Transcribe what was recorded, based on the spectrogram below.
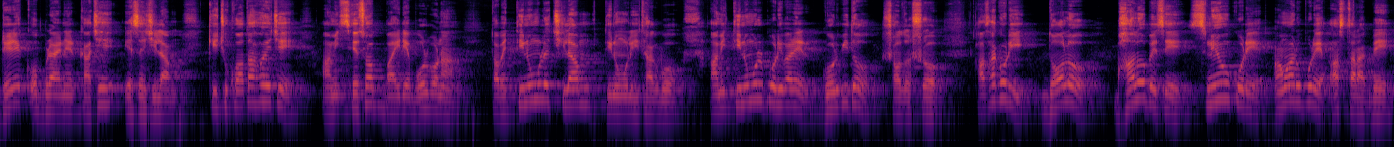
ডেরেক ওব্রায়নের কাছে এসেছিলাম। কিছু কথা হয়েছে, আমি সেসব বাইরে বলব না। তবে তৃণমূলে ছিলাম, তৃণমূলই থাকব। আমি তৃণমূল পরিবারের গর্বিত সদস্য। আশা করি দলও ভালোবেসে স্নেহ করে আমার উপরে আস্থা রাখবে।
